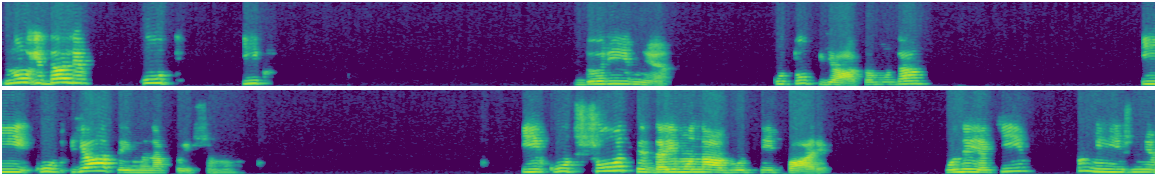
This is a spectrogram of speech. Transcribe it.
Ну і далі кут Х дорівнює куту п'ятому, да? І кут п'ятий ми напишемо. І кут шостий даємо назву цій парі. Вони які? Суміжні.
